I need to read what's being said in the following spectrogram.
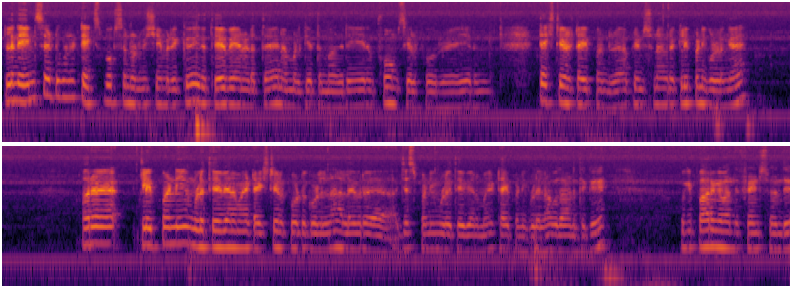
இல்லை இந்த இன்சர்ட்டுக்குள்ள டெக்ஸ்ட் பாக்ஸ்ன்ற ஒரு விஷயம் இருக்குது இது தேவையான இடத்த நம்மளுக்கு ஏற்ற மாதிரி எதுவும் ஃபோம் செல் ஃபோர் எதுவும் டெக்ஸ்டைல் டைப் பண்ணுறேன் அப்படின்னு சொன்னால் அவரை கிளிக் கொள்ளுங்கள் அவரை கிளிக் பண்ணி உங்களுக்கு தேவையான மாதிரி டெக்ஸ்டைல் போட்டுக்கொள்ளலாம் அல்ல இவரை அட்ஜஸ்ட் பண்ணி உங்களுக்கு தேவையான மாதிரி டைப் பண்ணிக்கொள்ளலாம் உதாரணத்துக்கு ஓகே பாருங்கள் வந்து ஃப்ரெண்ட்ஸ் வந்து.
